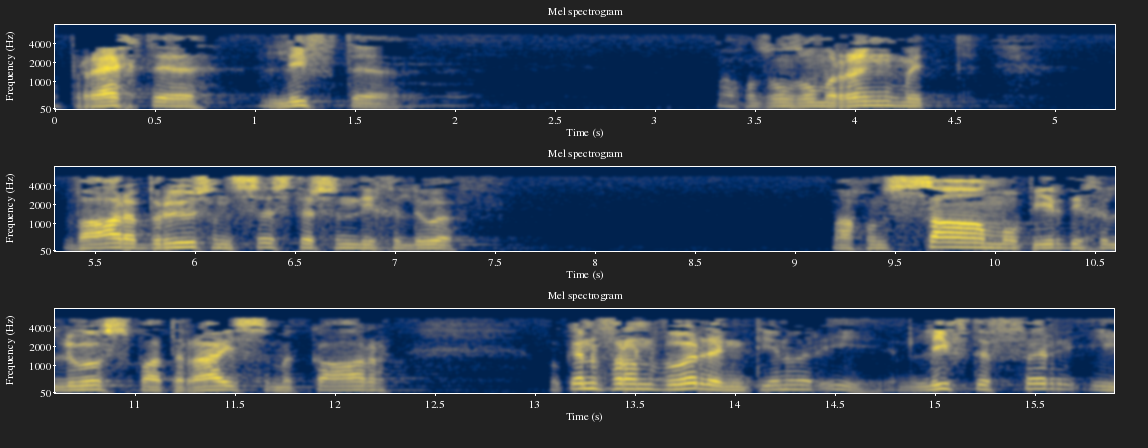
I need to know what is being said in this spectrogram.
opregte liefde Mag ons ons omring met ware broers en susters in die geloof. Mag ons saam op hierdie geloofspad reis en mekaar ook in verantwoording teenoor U en liefde vir U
